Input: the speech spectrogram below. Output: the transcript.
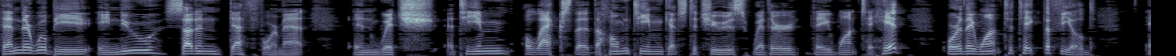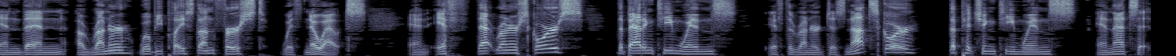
then there will be a new sudden death format in which a team elects the, the home team gets to choose whether they want to hit or they want to take the field and then a runner will be placed on first with no outs. And if that runner scores, the batting team wins. If the runner does not score, the pitching team wins, and that's it.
